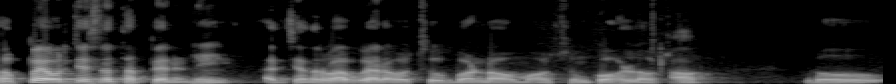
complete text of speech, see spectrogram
తప్పు ఎవరు చేసినా తప్పేనండి. అది చంద్రబాబు గారు అవ్వచ్చు బొండవం అవ్వచ్చు అవ్వచ్చు. అవును. ఇప్పుడు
